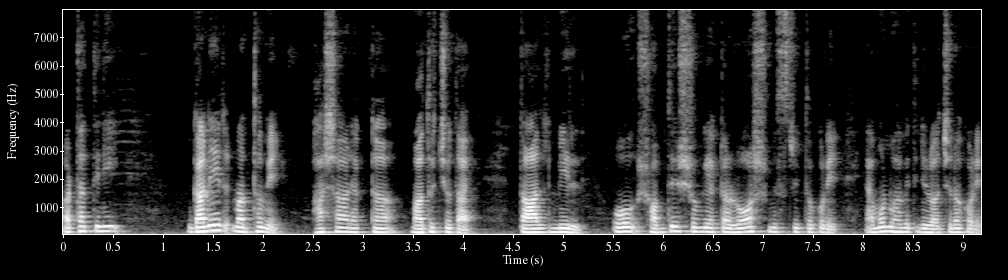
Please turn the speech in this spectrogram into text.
অর্থাৎ তিনি গানের মাধ্যমে ভাষার একটা মাধুর্যতায় তাল মিল ও শব্দের সঙ্গে একটা রস মিশ্রিত করে এমনভাবে তিনি রচনা করে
